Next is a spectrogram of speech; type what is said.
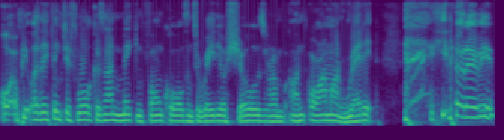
Or people, they think just well because I'm making phone calls into radio shows, or I'm on, or I'm on Reddit. you know what I mean?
